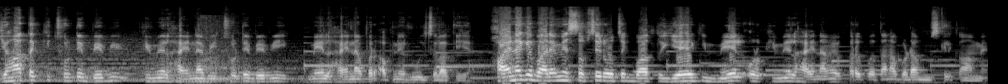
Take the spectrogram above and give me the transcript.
यहाँ तक कि छोटे बेबी फीमेल हाइना भी, छोटे बेबी मेल हाइना पर अपने रूल चलाती है। हाइना के बारे में सबसे रोचक बात तो यह है कि मेल और फीमेल हाइना में फ़र्क बताना बड़ा मुश्किल काम है,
